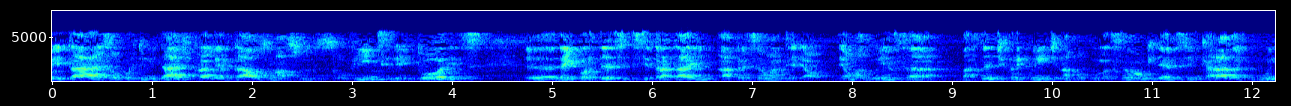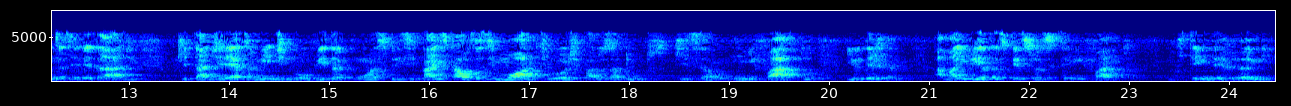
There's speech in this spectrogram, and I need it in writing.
aproveitar essa oportunidade para alertar aos nossos ouvintes e leitores eh, da importância de se tratar a pressão arterial. É uma doença bastante frequente na população que deve ser encarada com muita seriedade, que está diretamente envolvida com as principais causas de morte hoje para os adultos, que são o infarto e o derrame. A maioria das pessoas que têm infarto e que têm derrame,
